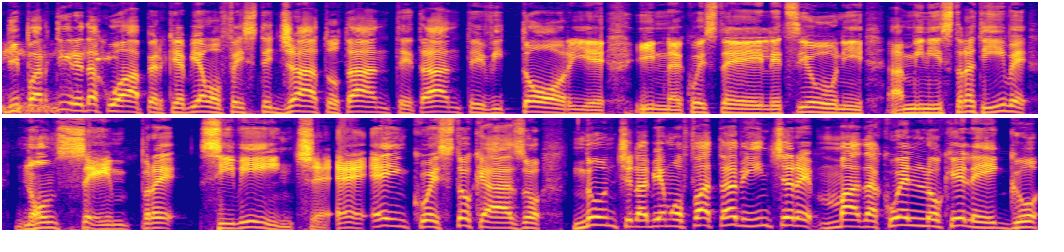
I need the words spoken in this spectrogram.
di partire da qua perché abbiamo festeggiato tante tante vittorie in queste elezioni amministrative, non sempre si vince. E, e, in questo caso non ce l'abbiamo fatta vincere ma da quello che leggo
